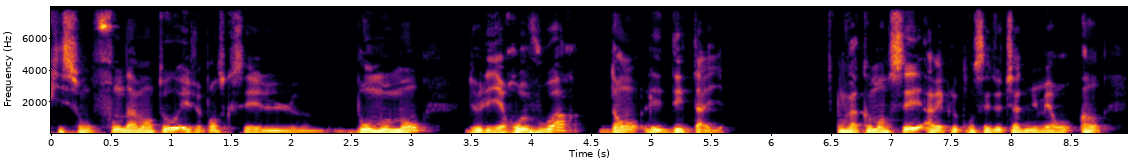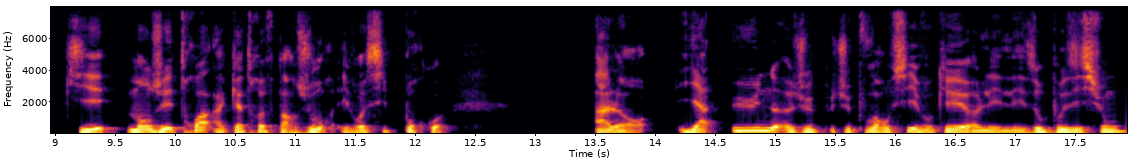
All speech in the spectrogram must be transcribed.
qui sont fondamentaux et je pense que c'est le bon moment de les revoir dans les détails. On va commencer avec le conseil de Chad numéro 1 qui est manger 3 à 4 œufs par jour et voici pourquoi. Alors, il y a une, je, vais pouvoir aussi évoquer euh, les, les, oppositions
